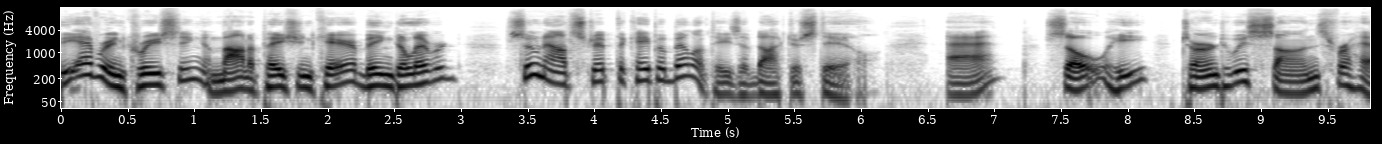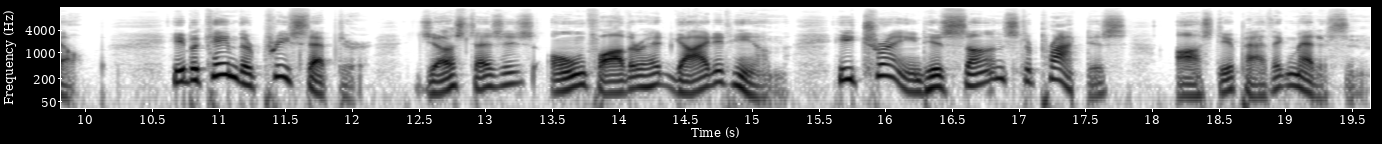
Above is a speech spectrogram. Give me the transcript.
The ever increasing amount of patient care being delivered soon outstripped the capabilities of Dr. Still, and so he turned to his sons for help. He became their preceptor, just as his own father had guided him. He trained his sons to practice osteopathic medicine.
